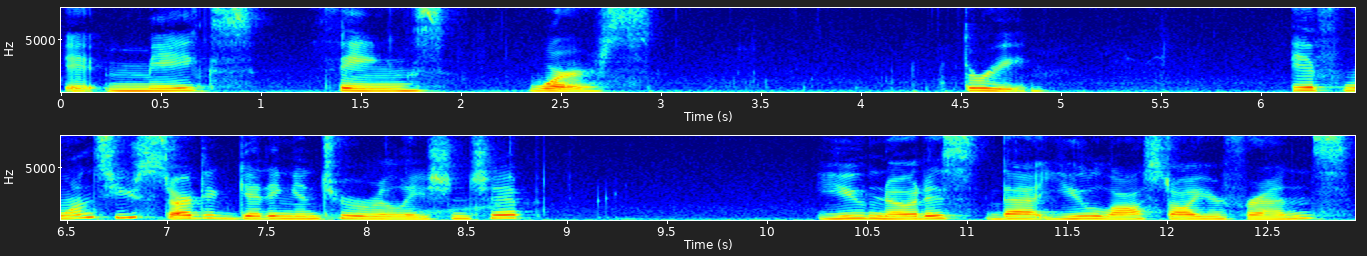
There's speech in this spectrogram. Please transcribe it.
it makes things worse. Three, if once you started getting into a relationship, you noticed that you lost all your friends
